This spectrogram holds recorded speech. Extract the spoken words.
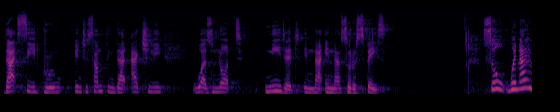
that seed grew into something that actually was not needed in that, in that sort of space. So when I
